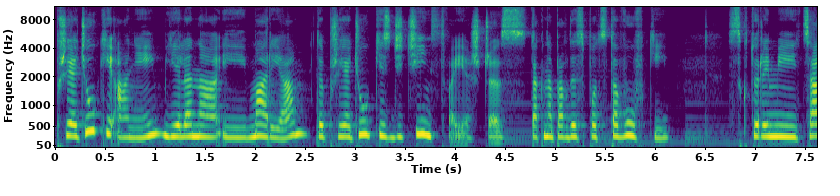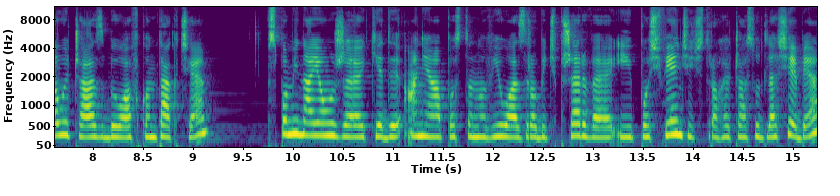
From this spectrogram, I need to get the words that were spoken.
Przyjaciółki Ani, Jelena i Maria, te przyjaciółki z dzieciństwa jeszcze, z, tak naprawdę z podstawówki, z którymi cały czas była w kontakcie, wspominają, że kiedy Ania postanowiła zrobić przerwę i poświęcić trochę czasu dla siebie,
